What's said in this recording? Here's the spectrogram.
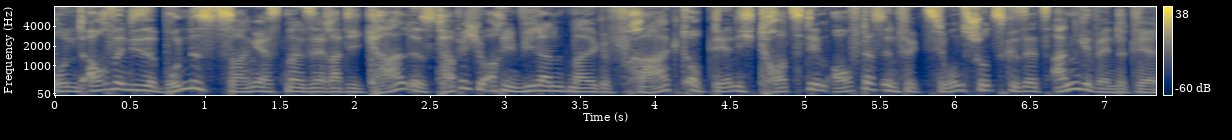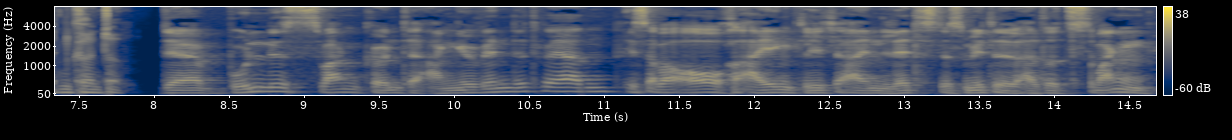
Und auch wenn dieser Bundeszwang erstmal sehr radikal ist, habe ich Joachim Wieland mal gefragt, ob der nicht trotzdem auf das Infektionsschutzgesetz angewendet werden könnte. Der Bundeszwang könnte angewendet werden, ist aber auch eigentlich ein letztes Mittel. Also Zwang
